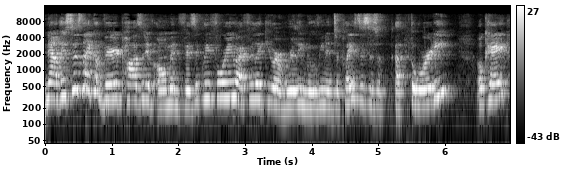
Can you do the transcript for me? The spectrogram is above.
Now, this is like a very positive omen physically for you. I feel like you are really moving into place. This is authority. Okay?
